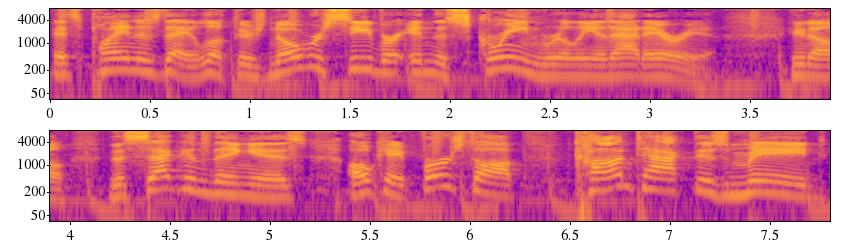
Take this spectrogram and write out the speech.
It's plain as day. Look, there's no receiver in the screen really in that area. You know, the second thing is okay. First off, contact is made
